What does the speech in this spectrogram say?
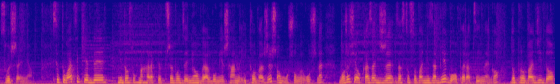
słyszenia. W sytuacji, kiedy niedosłuch ma charakter przewodzeniowy albo mieszany i towarzyszą mu szumy uszne, może się okazać, że zastosowanie zabiegu operacyjnego doprowadzi do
